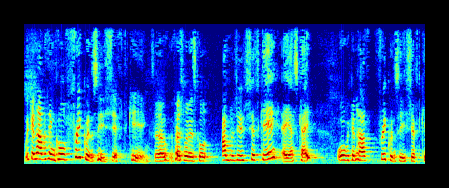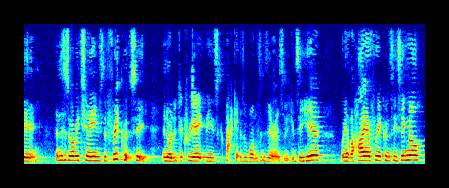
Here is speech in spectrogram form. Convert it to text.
we can have a thing called frequency shift keying. So the first one is called amplitude shift keying, ASK, or we can have frequency shift keying. And this is where we change the frequency in order to create these packets of ones and zeros. So you can see here, we have a higher frequency signal,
